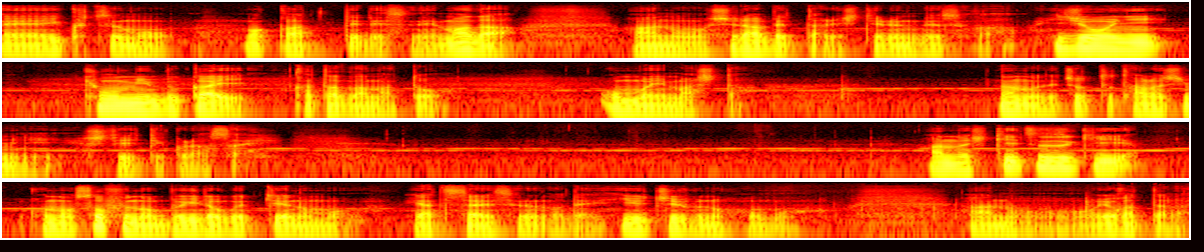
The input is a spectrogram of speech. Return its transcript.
えー、いくつも分かってですねまだあの調べたりしてるんですが非常に興味深い方だなと思いました。なのでちょっと楽しみにしていてください。あの引き続きこの祖父の Vlog っていうのもやってたりするので YouTube の方もあのよかったら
